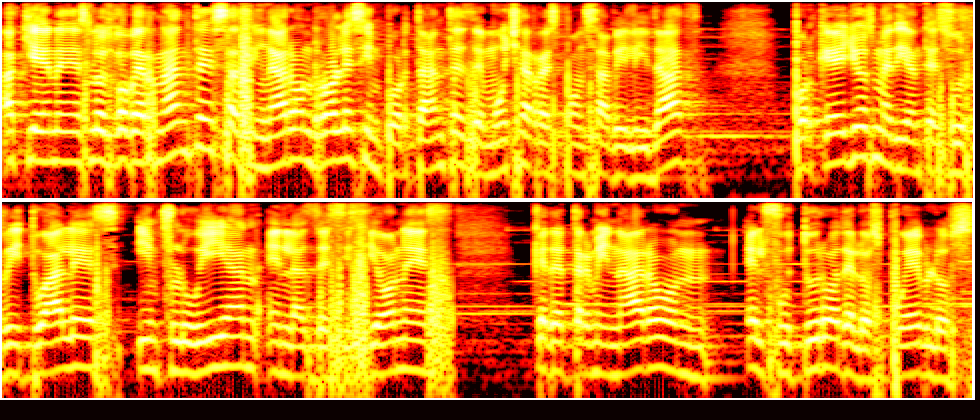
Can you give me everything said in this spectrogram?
a quienes los gobernantes asignaron roles importantes de mucha responsabilidad, porque ellos mediante sus rituales influían en las decisiones que determinaron el futuro de los pueblos.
